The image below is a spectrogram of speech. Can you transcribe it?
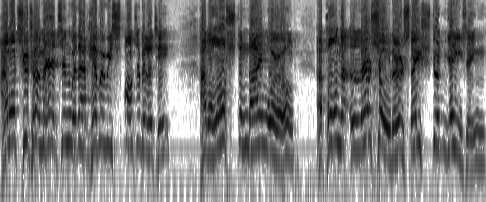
I want you to imagine with that heavy responsibility of a lost and dying world Upon the, their shoulders they stood gazing,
